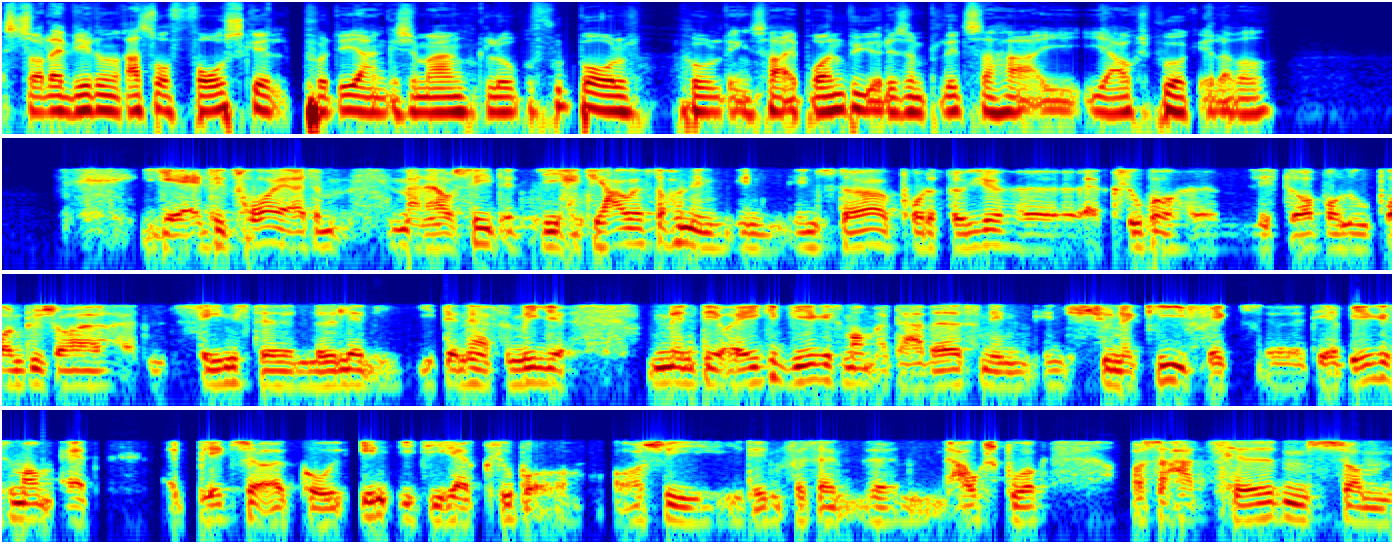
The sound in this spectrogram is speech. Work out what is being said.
så er der virkelig en ret stor forskel på det engagement Global Football Holdings har i Brøndby, og det som Blitzer har i, i Augsburg, eller hvad? Ja, det tror jeg. Altså, man har jo set, at de, de har jo efterhånden en, en, en større portefølje øh, af klubber øh, listet op, hvor nu Brøndby så er, er den seneste medlem i, i den her familie. Men det har ikke virket som om, at der har været sådan en, en synergieffekt. Øh, det har virket som om, at, at Blitzer er gået ind i de her klubber, også i, i den forstand øh, Augsburg, og så har taget dem som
